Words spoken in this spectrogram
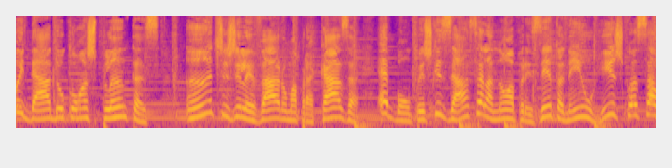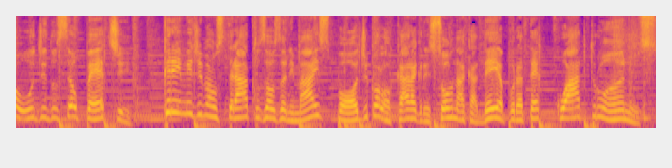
Cuidado com as plantas. Antes de levar uma para casa, é bom pesquisar se ela não apresenta nenhum risco à saúde do seu pet. Crime de maus tratos aos animais pode colocar agressor na cadeia por até quatro anos.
